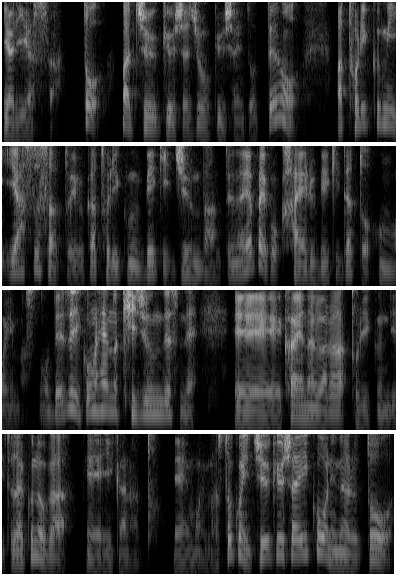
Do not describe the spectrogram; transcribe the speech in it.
やりやすさと、まあ、中級者、上級者にとっての、まあ、取り組みやすさというか、取り組むべき順番というのは、やっぱりこう変えるべきだと思いますので、ぜひこの辺の基準ですね、えー、変えながら取り組んでいただくのが、えー、いいかなと思います。特に中級者以降になると、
